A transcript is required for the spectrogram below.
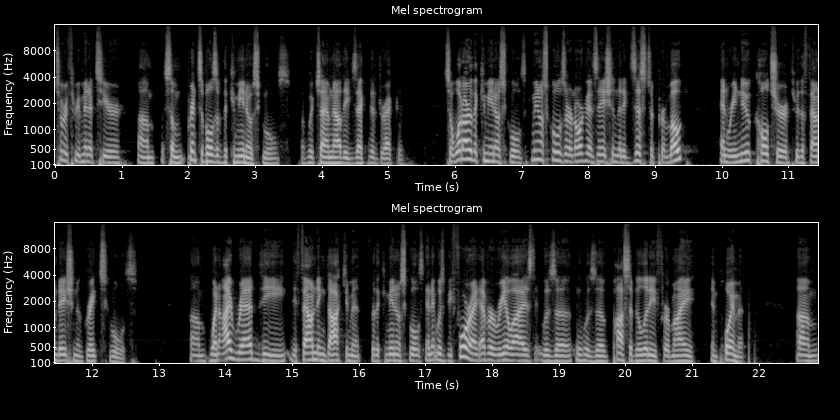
two or three minutes here um, some principles of the Camino schools, of which I am now the executive director. So, what are the Camino schools? Camino schools are an organization that exists to promote and renew culture through the foundation of great schools. Um, when I read the, the founding document for the Camino schools, and it was before I ever realized it was a it was a possibility for my employment. Um,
